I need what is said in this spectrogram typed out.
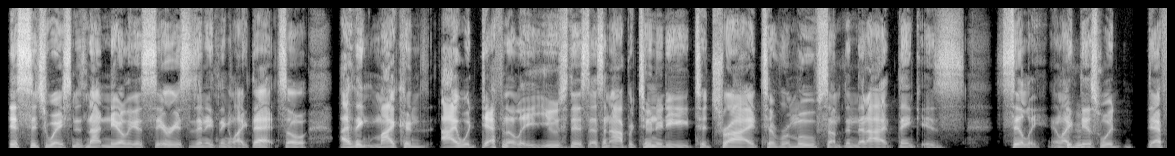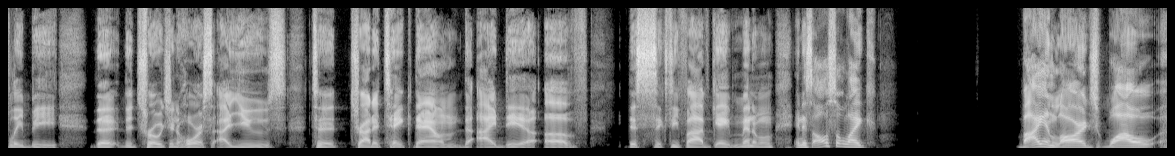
This situation is not nearly as serious as anything like that. So I think my con- I would definitely use this as an opportunity to try to remove something that I think is silly and like Mhm. this would definitely be the the trojan horse i use to try to take down the idea of this 65 game minimum and it's also like by and large while uh,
